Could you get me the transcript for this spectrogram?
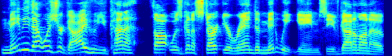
maybe that was your guy who you kind of thought was going to start your random midweek game. So you've got him on a,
